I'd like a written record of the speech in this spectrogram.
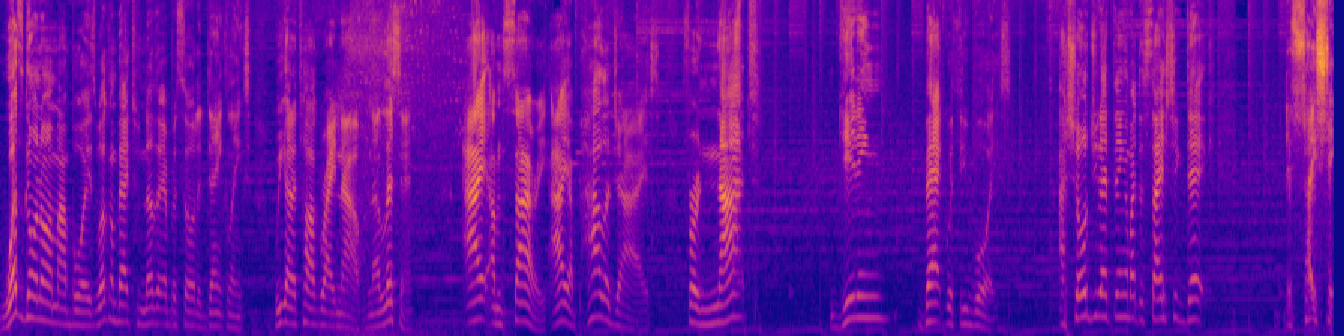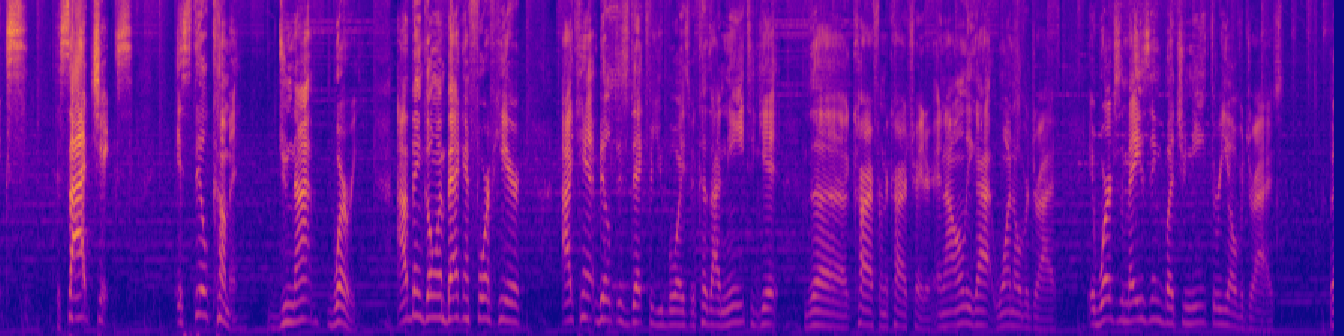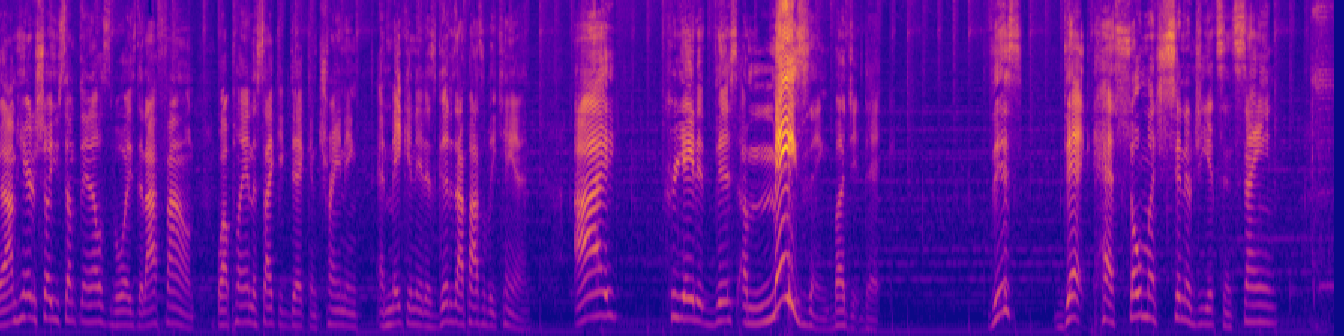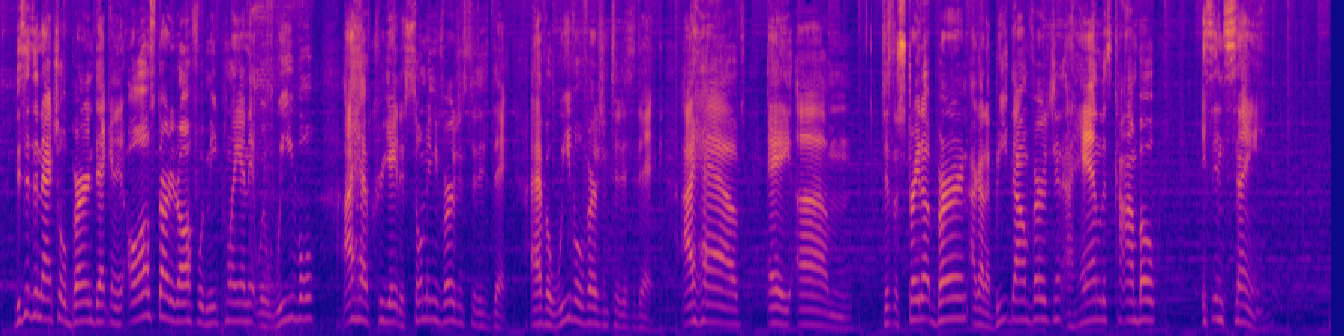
What's going on, my boys? Welcome back to another episode of Dank Links. We got to talk right now. Now, listen, I am sorry. I apologize for not getting back with you boys. I showed you that thing about the side chick deck. The side chicks, the side chicks. It's still coming. Do not worry. I've been going back and forth here. I can't build this deck for you boys because I need to get the card from the card trader and I only got one overdrive. It works amazing, but you need three overdrives. But I'm here to show you something else, boys, that I found while playing the psychic deck and training and making it as good as I possibly can. I created this amazing budget deck. This deck has so much synergy, it's insane. This is an actual burn deck, and it all started off with me playing it with Weevil. I have created so many versions to this deck. I have a Weevil version to this deck. I have a um just a straight up burn. I got a beatdown version, a handless combo. It's insane.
